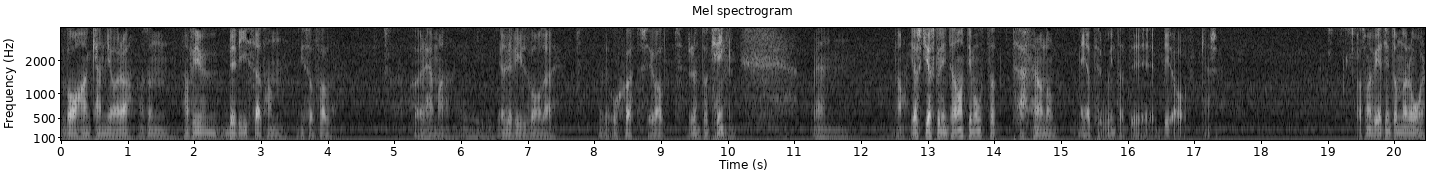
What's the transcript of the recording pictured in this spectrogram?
vad han kan göra. Och sen, han får ju bevisa att han i så fall hör hemma i, eller vill vara där. Och sköter sig och allt runt omkring. Men ja, jag, jag skulle inte ha något emot att ta över honom. Men jag tror inte att det blir av kanske. Fast man vet ju inte om några år.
